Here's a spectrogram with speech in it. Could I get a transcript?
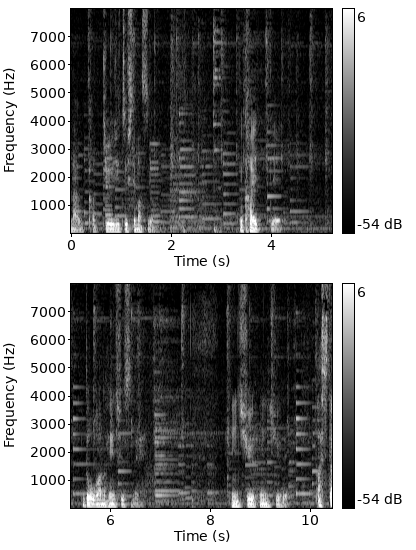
なんか充実してますよ。で帰って動画の編集ですね。編集編集で。明日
